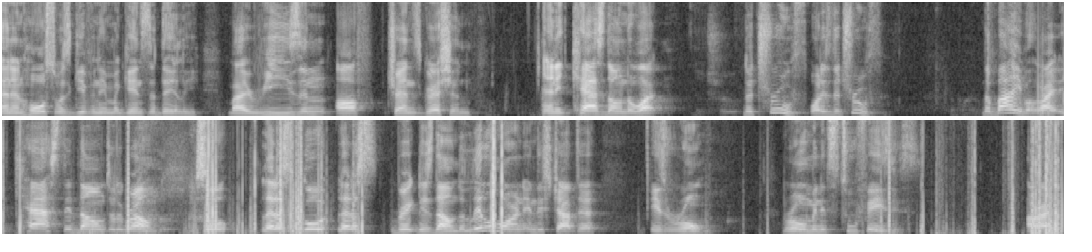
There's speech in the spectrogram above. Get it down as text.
And an host was given him against the daily by reason of transgression, and it cast down the what? The truth. The truth. What is the truth? The Bible, right? It cast it down to the ground. So let us go, let us break this down. The little horn in this chapter is Rome. Rome in its two phases. All right?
